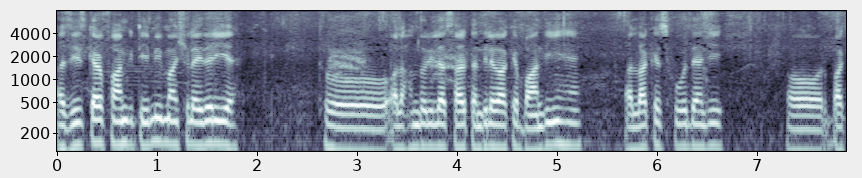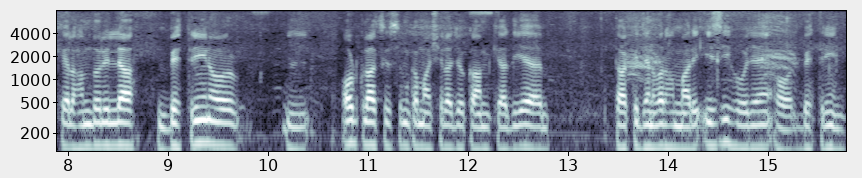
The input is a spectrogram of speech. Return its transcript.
अज़ीज़ कैर फार्म की टीम भी, माशाल्लाह, इधर ही है। तो अल्हम्दुलिल्लाह, सारे तंदी लगा के बाँध दिए हैं। अल्लाह के सफूद हैं जी। और बाकी अल्हम्दुलिल्लाह, बेहतरीन और आउट क्लास किस्म का माशाल्लाह जो काम किया दिया है, ताकि जानवर हमारे इजी हो जाएँ और बेहतरीन।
